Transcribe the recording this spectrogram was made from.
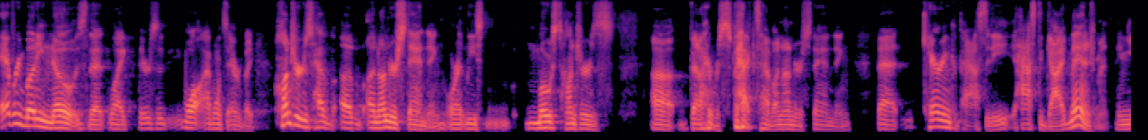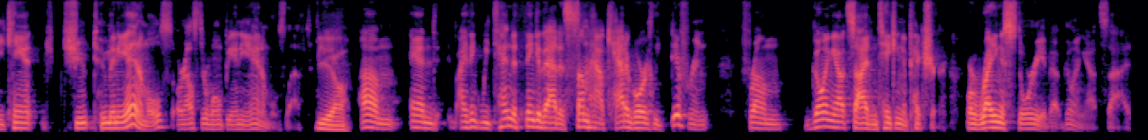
everybody knows that like there's a well i won't say everybody hunters have a, an understanding or at least most hunters uh, that i respect have an understanding that carrying capacity has to guide management and you can't shoot too many animals or else there won't be any animals left yeah um, and i think we tend to think of that as somehow categorically different from going outside and taking a picture or writing a story about going outside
